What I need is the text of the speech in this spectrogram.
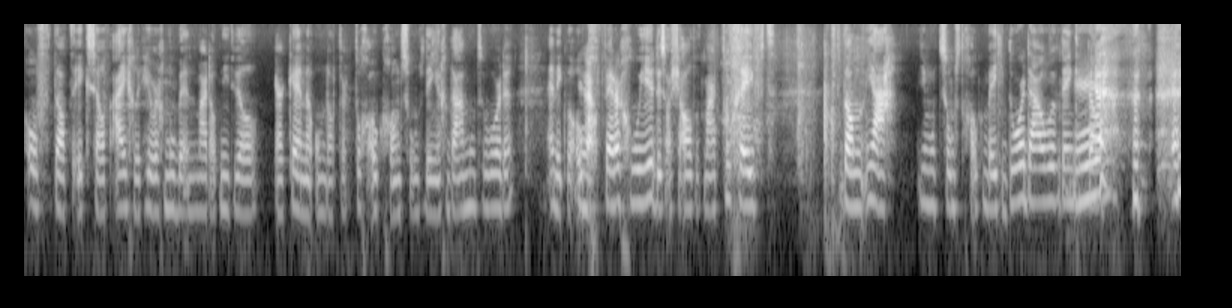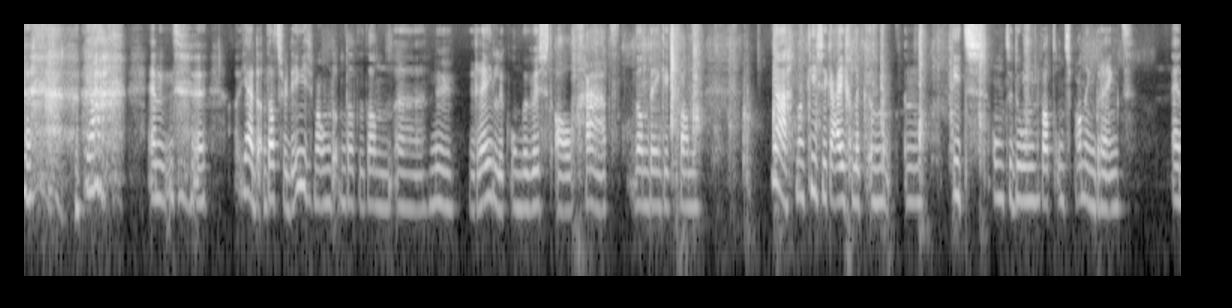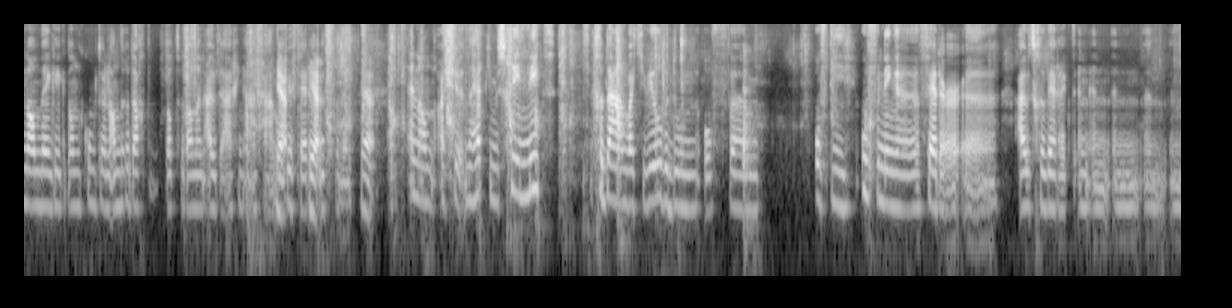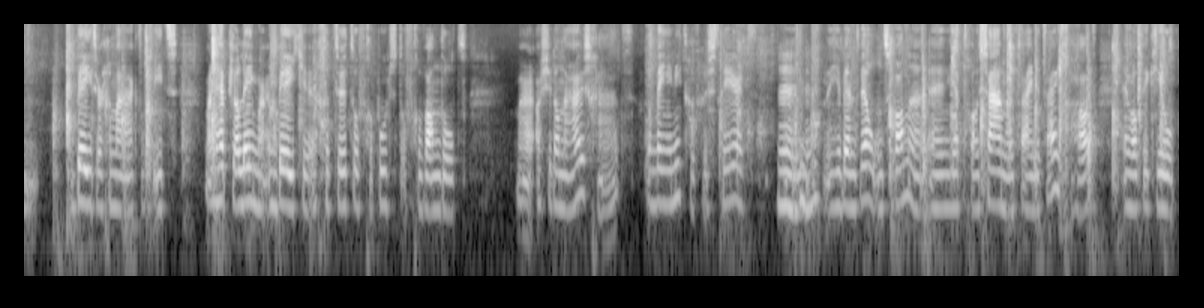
Of dat ik zelf eigenlijk heel erg moe ben, maar dat niet wil erkennen, omdat er toch ook gewoon soms dingen gedaan moeten worden. En ik wil ook verder groeien. Dus als je altijd maar toegeeft, dan ja, je moet soms toch ook een beetje doordouwen, denk ik dan. Ja, uh, ja. en uh, ja, dat, soort dingetjes. Maar omdat, omdat het dan uh, nu redelijk onbewust al gaat, dan denk ik van, ja, dan kies ik eigenlijk een, een, iets om te doen wat ontspanning brengt. En dan denk ik, dan komt er een andere dag dat we dan een uitdaging aangaan of weer verder ja. oefenen. Ja. En dan, als je, dan heb je misschien niet gedaan wat je wilde doen of, um, of die oefeningen verder uh, uitgewerkt en, en, en, en, en, beter gemaakt of iets. Maar dan heb je alleen maar een beetje getut of gepoetst of gewandeld. Maar als je dan naar huis gaat, dan ben je niet gefrustreerd. Mhm. Je bent wel ontspannen en je hebt gewoon samen een fijne tijd gehad. En wat ik heel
